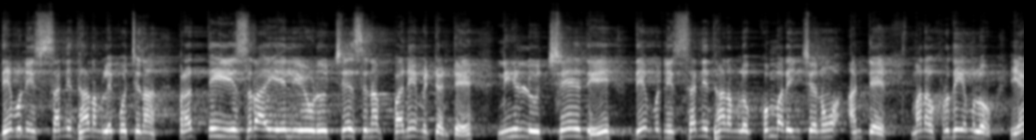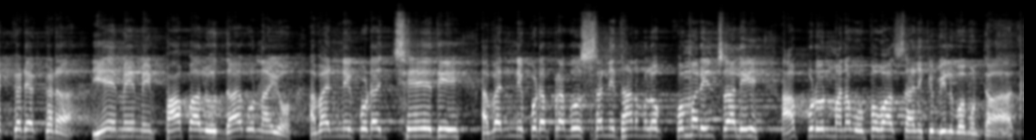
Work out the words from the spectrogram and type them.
దేవుని సన్నిధానం వచ్చిన ప్రతి ఇస్రాయేలీయుడు చేసిన పని ఏమిటంటే నీళ్ళు చేది దేవుని సన్నిధానంలో కుమ్మరించెను అంటే మన హృదయంలో ఎక్కడెక్కడ ఏమేమి పాపాలు దాగున్నాయో అవన్నీ కూడా చేది అవన్నీ కూడా ప్రభు సన్నిధానంలో కుమ్మరించాలి. అప్పుడు మన ఉపవాసానికి విలువ ఉంటుంది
